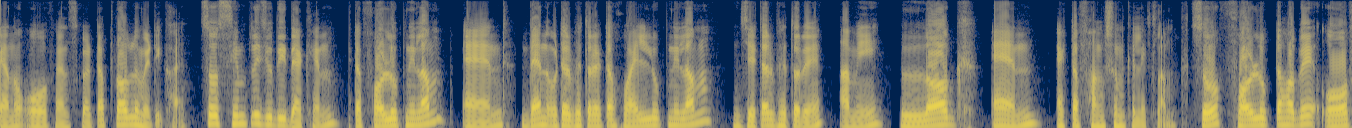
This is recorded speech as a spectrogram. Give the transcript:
কেন ও অফ এন স্কোয়ারটা প্রবলেমেটিক হয়। সো সিম্পলি যদি দেখেন, একটা ফর লুপ নিলাম অ্যান্ড দেন ওটার ভেতরে একটা হোয়াইল লুপ নিলাম, যেটার ভেতরে আমি লগ এন একটা ফাংশনকে লিখলাম। সো ফর লুপটা হবে অফ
